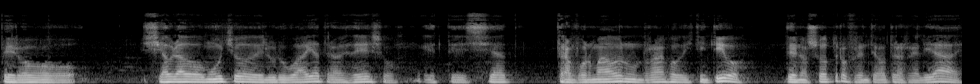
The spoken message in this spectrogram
Pero se ha hablado mucho del Uruguay a través de eso, este, se ha transformado en un rasgo distintivo de nosotros frente a otras realidades.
